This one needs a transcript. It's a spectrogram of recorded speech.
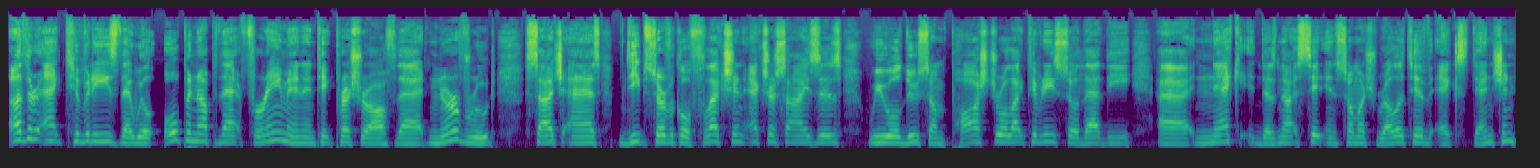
other activities that will open up that foramen and take pressure off that nerve root, such as deep cervical flexion exercises. We will do some postural activities so that the uh, neck does not sit in so much relative extension,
